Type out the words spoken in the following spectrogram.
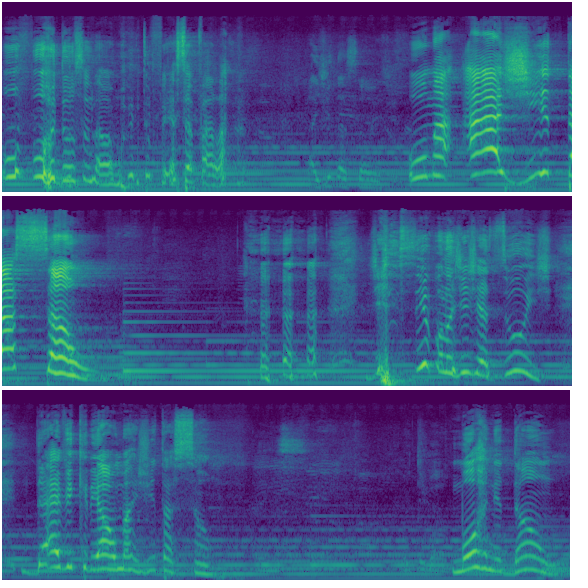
Um furdunço não, é muito feia essa palavra. Uma agitação. Discípulo de Jesus deve criar uma agitação. Mornidão,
